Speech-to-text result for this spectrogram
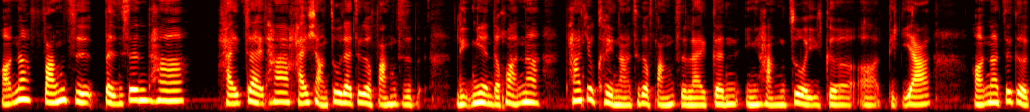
哦，那房子本身他还在，他还想住在这个房子里面的话，那他就可以拿这个房子来跟银行做一个呃抵押。好，那这个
